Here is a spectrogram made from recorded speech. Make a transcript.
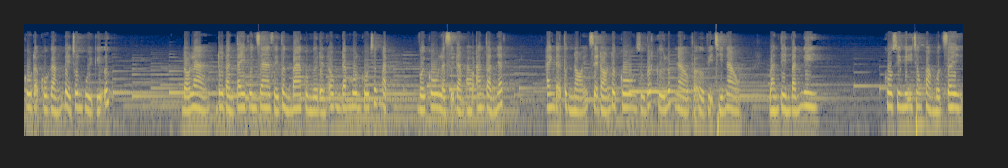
cô đã cố gắng để chôn vùi ký ức. Đó là đôi bàn tay vươn ra dưới tầng 3 của người đàn ông đang hôn cô trước mặt. Với cô là sự đảm bảo an toàn nhất. Anh đã từng nói sẽ đón được cô dù bất cứ lúc nào và ở vị trí nào. Bán tin bán nghi. Cô suy nghĩ trong khoảng một giây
